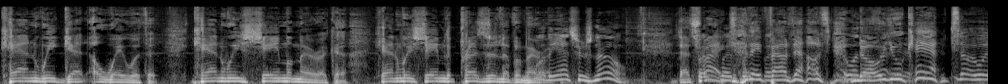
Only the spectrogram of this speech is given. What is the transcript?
can we get away with it? Can we shame America? Can we shame the president of America? Well, the answer is no. That's but- right. but- but- they found out. Well, no, you can't. No,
